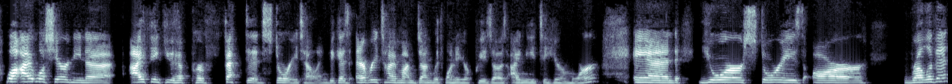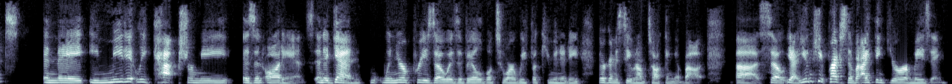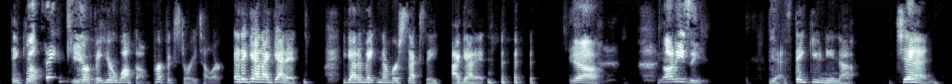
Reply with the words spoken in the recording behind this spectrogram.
Well, I will share, Nina. I think you have perfected storytelling because every time I'm done with one of your prezos, I need to hear more. And your stories are relevant and they immediately capture me as an audience. And again, when your prezo is available to our WIFA community, they're going to see what I'm talking about. Uh, so yeah, you can keep practicing, but I think you're amazing. Thank you. Well, thank you. Perfect. You're welcome. Perfect storyteller. And again, I get it. You got to make numbers sexy. I get it. yeah. Not easy. Yes. Thank you, Nina. Jen.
